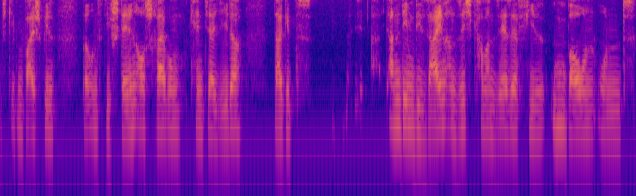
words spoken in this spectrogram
ich gebe ein Beispiel. Bei uns die Stellenausschreibung kennt ja jeder. Da gibt es an dem Design an sich kann man sehr, sehr viel umbauen und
